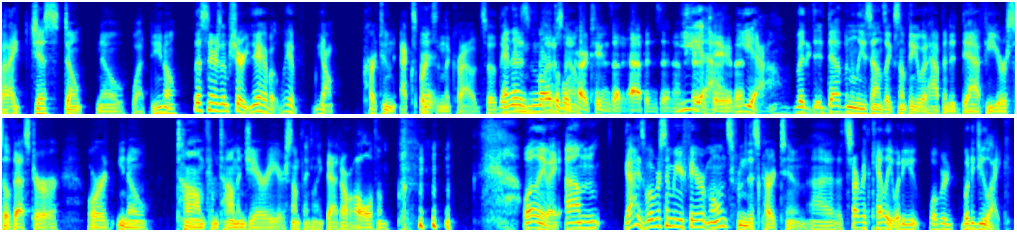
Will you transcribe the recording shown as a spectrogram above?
But I just don't know what you know, listeners. I'm sure they have a, we have you know cartoon experts in the crowd, so they and can there's let us multiple know. cartoons that it happens in. I'm yeah, sure too. But yeah, but it definitely sounds like something that would happen to Daffy or Sylvester or, or you know Tom from Tom and Jerry or something like that, or all of them. well, anyway, um, guys, what were some of your favorite moments from this cartoon? Uh, let's start with Kelly. What do you what were what did you like?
